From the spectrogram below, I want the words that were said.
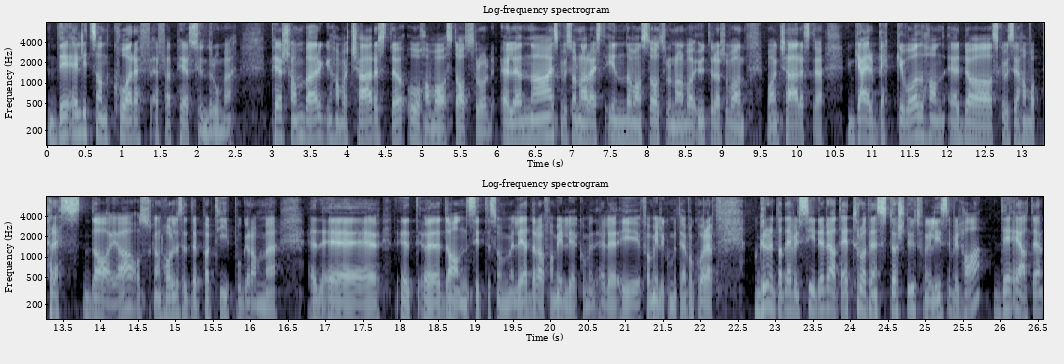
det er litt sånn KrF-Frp-syndromet. Per Sandberg han var kjæreste og han var statsråd. Eller nei, skal vi sånn han reiste inn, da var han statsråd. Når han var ute der, så var han, var han kjæreste. Geir Bekkevold han er da, skal vi se, han var prest da, ja. Og så skal han holde seg til partiprogrammet eh, eh, eh, da han sitter som leder familiekomiteen, i familiekomiteen for KrF. Grunnen til at jeg vil si det, er at jeg tror at den største utfordringen Lise vil ha, det er at det,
